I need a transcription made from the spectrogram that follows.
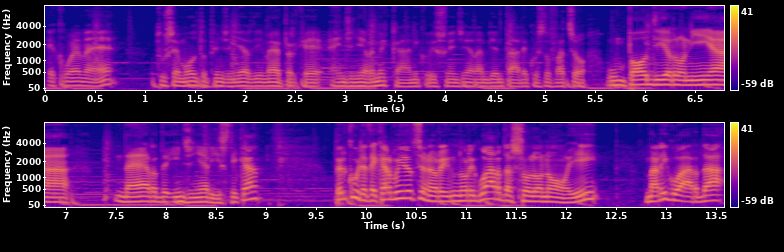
e come me, tu sei molto più ingegnere di me perché è ingegnere meccanico, io sono ingegnere ambientale, questo faccio un po' di ironia nerd ingegneristica. Per cui la decarbonizzazione non riguarda solo noi, ma riguarda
